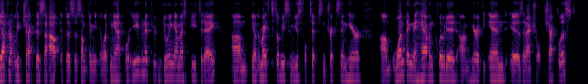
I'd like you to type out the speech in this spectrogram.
definitely check this out if this is something that you're looking at, or even if you're doing MSP today. Um, you know, there might still be some useful tips and tricks in here. Um, one thing they have included um, here at the end is an actual checklist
